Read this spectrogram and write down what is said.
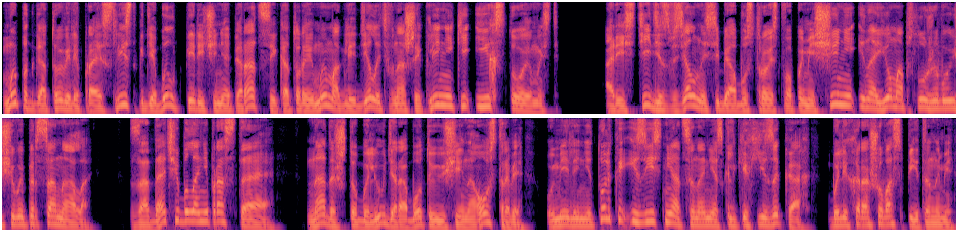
Мы подготовили прайс-лист, где был перечень операций, которые мы могли делать в нашей клинике и их стоимость. Аристидис взял на себя обустройство помещений и наем обслуживающего персонала. Задача была непростая — надо, чтобы люди, работающие на острове, умели не только изъясняться на нескольких языках, были хорошо воспитанными,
